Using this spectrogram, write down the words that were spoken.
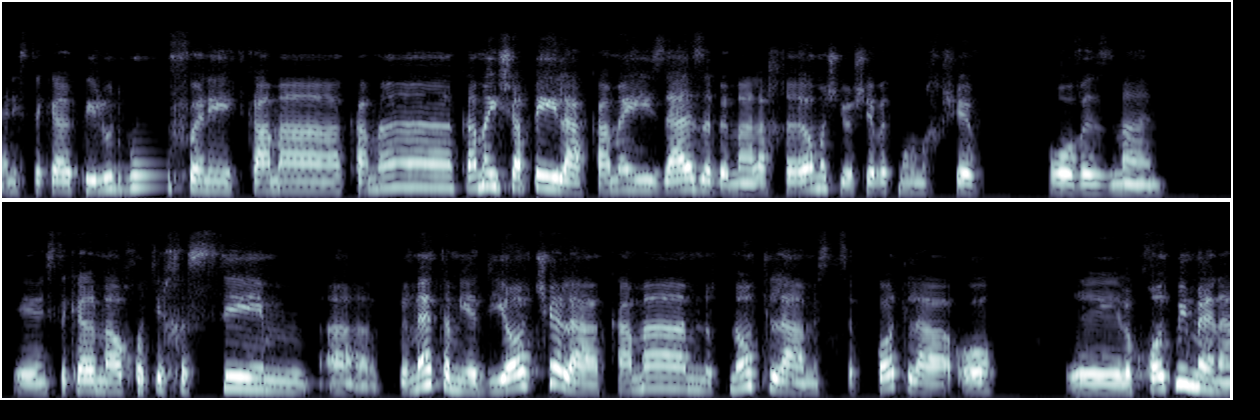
אני אסתכל על פעילות גופנית, כמה, כמה, כמה אישה פעילה, כמה היא זזה במהלך היום או שהיא יושבת מול מחשב רוב הזמן. אה, אני אסתכל על מערכות יחסים, אה, באמת המיידיות שלה, כמה נותנות לה, מספקות לה או אה, לוקחות ממנה.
